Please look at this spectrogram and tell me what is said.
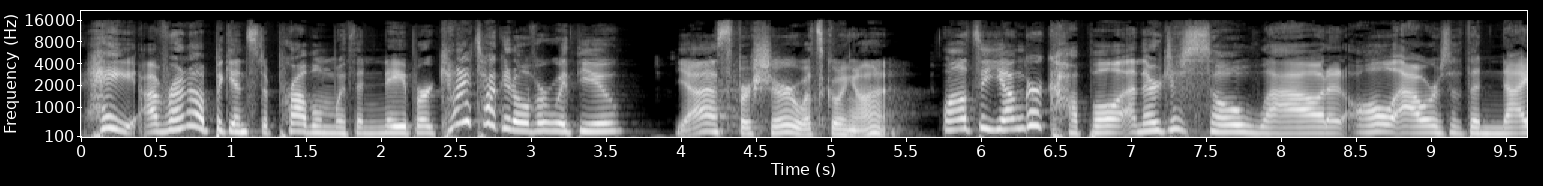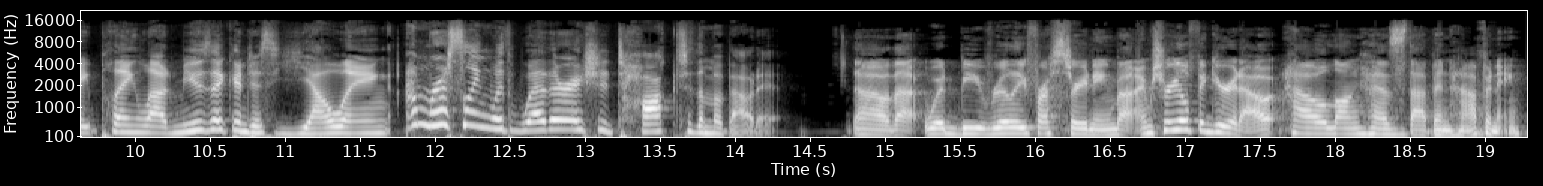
Hey, I've run up against a problem with a neighbor. Can I talk it over with you? Yes, for sure. What's going on? Well, it's a younger couple and they're just so loud at all hours of the night, playing loud music and just yelling. I'm wrestling with whether I should talk to them about it. Oh, that would be really frustrating, but I'm sure you'll figure it out. How long has that been happening?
